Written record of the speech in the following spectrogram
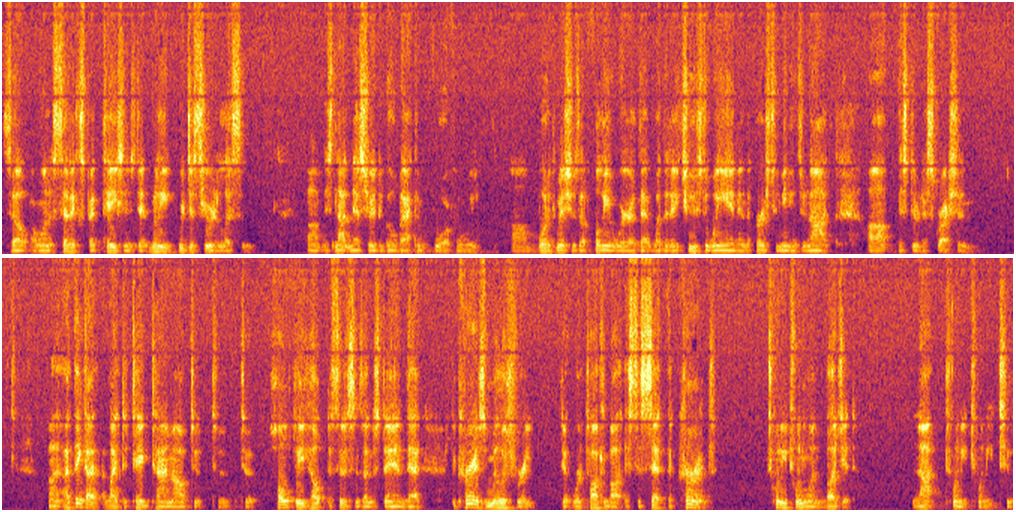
So I want to set expectations that really, we're just here to listen. Um, it's not necessary to go back and forth, and we, um, Board of Commissioners are fully aware that whether they choose to weigh in in the first two meetings or not, uh, it's their discretion. I think I'd like to take time out to, to, to hopefully help the citizens understand that the current millage rate that we're talking about is to set the current 2021 budget, not 2022.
